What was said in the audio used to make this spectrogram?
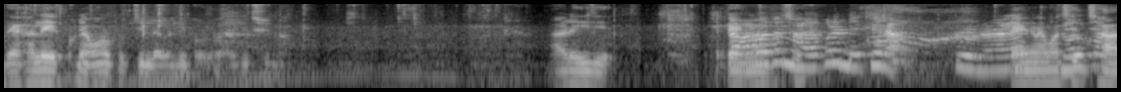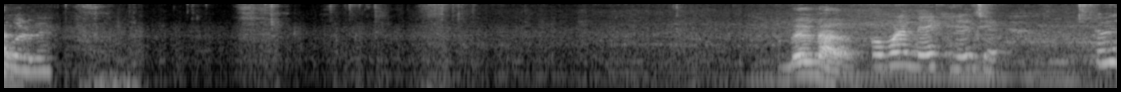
দেখালে এক্ষুনি আমার উপর চিল্লামিল্লি করবে আর কিছু না। আর এই যে ট্যাংরা মাছের- ভালো করে মেখে নাও। পুরো নাহলে ট্যাংরা মাছের ঝোল। বেশ ভালো। ওপরে মেয়ে খেলছে। তুমি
